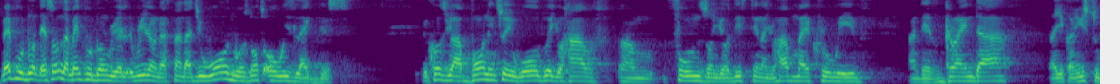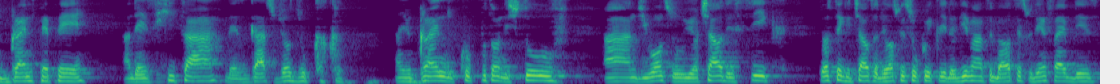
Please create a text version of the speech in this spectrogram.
people don't, there's something that people don't really understand that the world was not always like this. Because you are born into a world where you have um, phones on your this and you have microwave and there's grinder that you can use to grind pepper and there's heater, there's gas, you just do cook and you grind, you cook, put on the stove and you want to, your child is sick, just take the child to the hospital quickly, they give antibiotics within five days,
